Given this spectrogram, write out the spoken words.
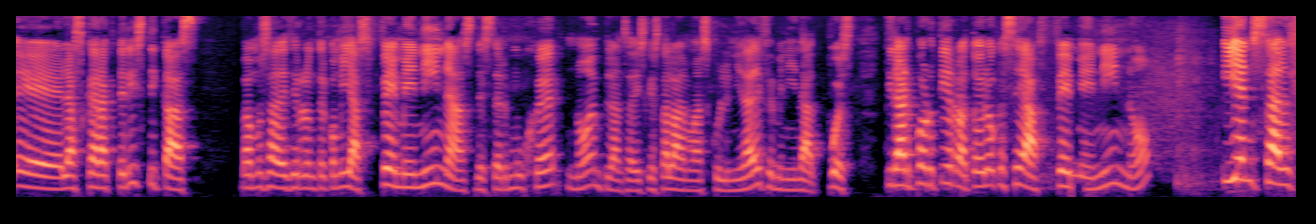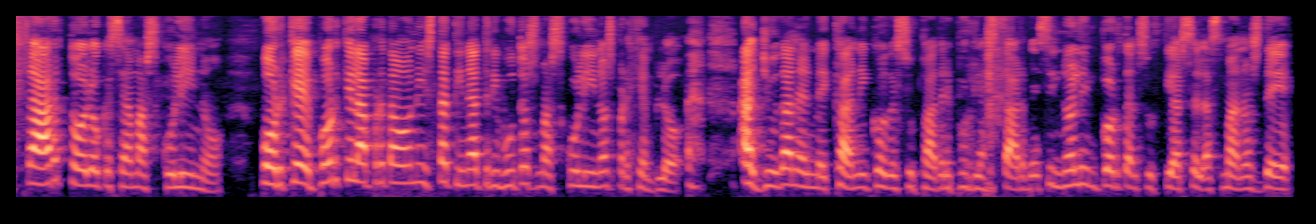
eh, las características, vamos a decirlo entre comillas, femeninas de ser mujer, ¿no? En plan, sabéis que está la masculinidad y feminidad. Pues tirar por tierra todo lo que sea femenino y ensalzar todo lo que sea masculino. ¿Por qué? Porque la protagonista tiene atributos masculinos, por ejemplo, ayuda en el mecánico de su padre por las tardes y no le importa ensuciarse las manos de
